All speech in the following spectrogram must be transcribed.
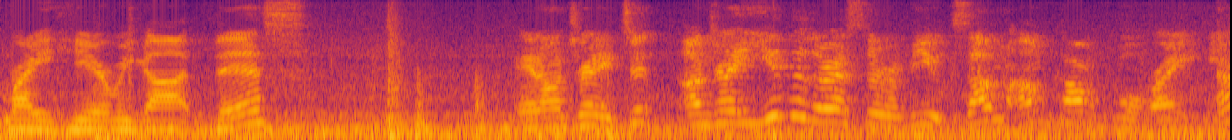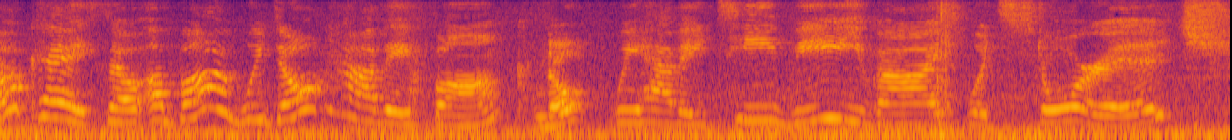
Right here we got this. And Andre, just, Andre, you do the rest of the review because I'm, I'm comfortable right here. Okay, so above we don't have a bunk. Nope. We have a TV, you guys, with storage.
